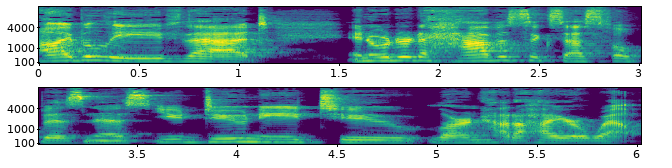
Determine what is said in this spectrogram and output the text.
I believe that in order to have a successful business, you do need to learn how to hire well.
